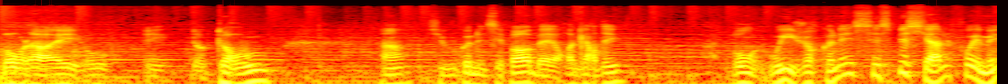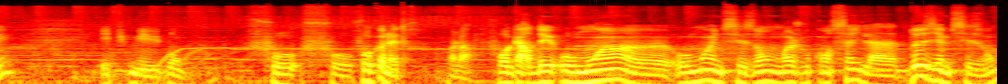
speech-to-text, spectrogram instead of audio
Bon là, eh, oh, eh, Doctor Who, hein, si vous connaissez pas, ben regardez. Bon, oui, je reconnais, c'est spécial, faut aimer. Et puis, mais bon, faut, faut, faut connaître. Voilà, faut regarder au moins, euh, au moins une saison. Moi, je vous conseille la deuxième saison.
